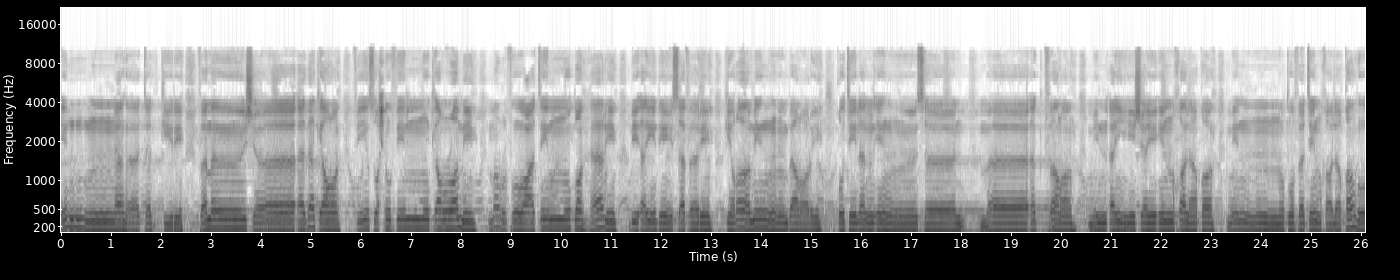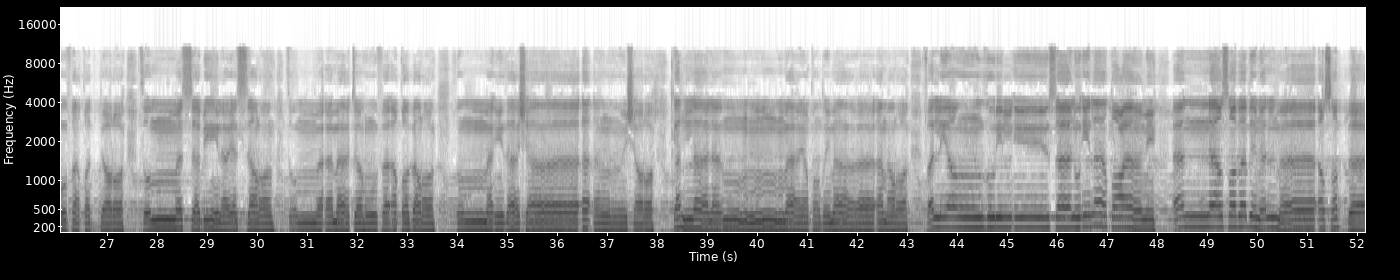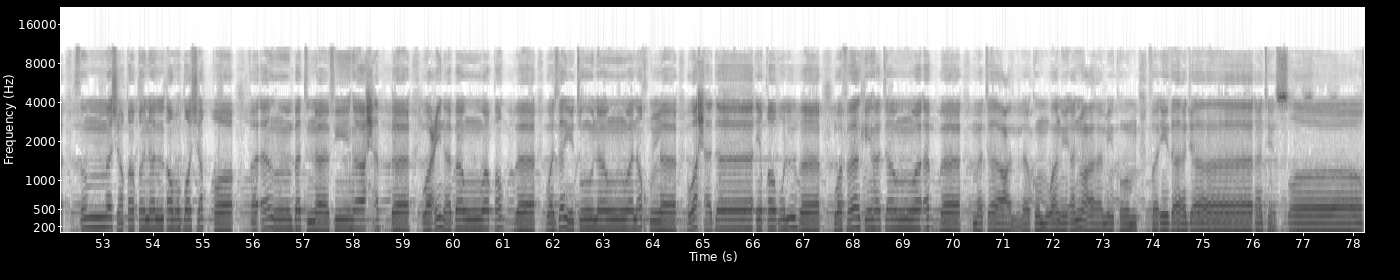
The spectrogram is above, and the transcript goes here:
إنها تذكره فمن شاء ذكره في صحف مكرمه. مرفوعة مطهرة بأيدي سفره كرام برره قتل الإنسان ما أكفره من أي شيء خلقه من نطفة خلقه فقدره ثم السبيل يسره ثم أماته فأقبره ثم إذا شاء أنشره كلا لما يقض ما أمره فلينظر الإنسان إلى طعامه. أنا صببنا الماء صبا ثم شققنا الأرض شقا فأنبتنا فيها حبا وعنبا وقضبا وزيتونا ونخلا وحدائق غلبا وفاكهة وأبا متاعا لكم ولأنعامكم فإذا جاءت الصاخ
